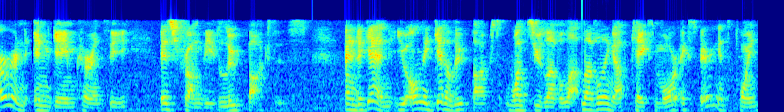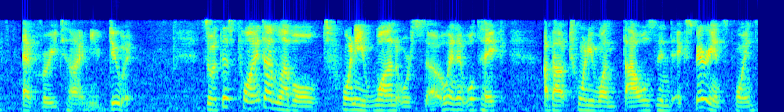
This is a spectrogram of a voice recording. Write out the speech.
earn in-game currency is from these loot boxes. And again, you only get a loot box once you level up. Leveling up takes more experience points every time you do it. So at this point, I'm level 21 or so, and it will take about 21,000 experience points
